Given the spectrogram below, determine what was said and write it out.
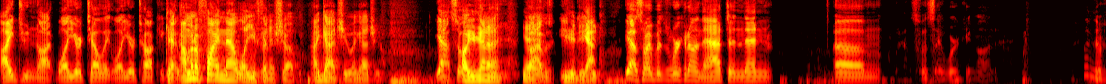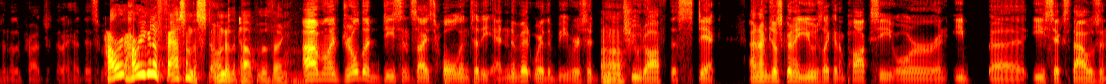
I do not. While you're telling, while you're talking, Okay, I'm gonna find that while you finish up. I got you, I got you. Yeah. So Oh, you're gonna yeah, I was- you yeah. dude. yeah. So I was working on that, and then, um, what was I working on? I think there was another project that I had this week. How are how are you gonna fasten the stone to the top of the thing? Um, well, I've drilled a decent sized hole into the end of it where the beavers had Uh-huh. chewed off the stick, and I'm just gonna use like an epoxy or an E uh, E six thousand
